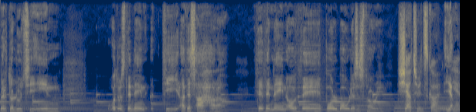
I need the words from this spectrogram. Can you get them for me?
Bertolucci in what was the name? Tea at the Sahara, the, the name of the Paul Bowles story. Shelter in Sky. Yeah.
